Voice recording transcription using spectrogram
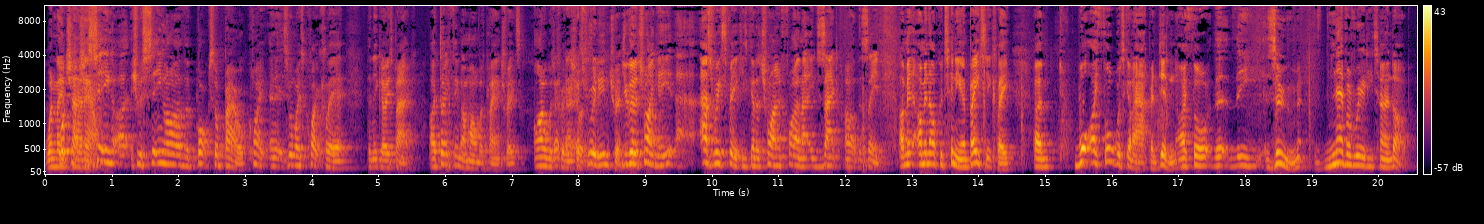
when they Watch pan out, she's sitting. Uh, she was sitting on either box or barrel, quite, and it's almost quite clear. Then it goes back. I don't think my mum was playing tricks. I was That- pretty sure. really interesting. You're going to try and get, uh, as we speak, he's going to try and find that exact part of the scene. I mean, I mean, I'll continue. And basically, um, what I thought was going to happen didn't. I thought that the Zoom never really turned up,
